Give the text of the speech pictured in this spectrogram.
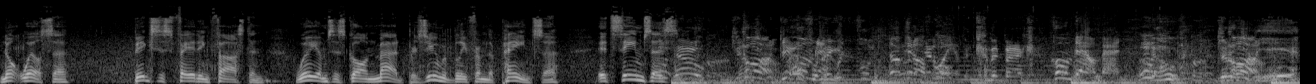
Not well, sir. Biggs is fading fast, and Williams has gone mad, presumably from the pain, sir. It seems as. No! Come on, Get off of down. me! Knock it off, William. They're coming back! Calm down, man. No! Get Come off on. me here!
